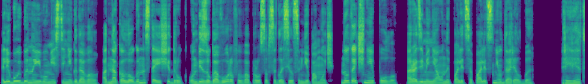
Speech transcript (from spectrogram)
Любой бы на его месте негодовал. Однако Логан настоящий друг. Он без уговоров и вопросов согласился мне помочь. Ну, точнее, Полу. Ради меня он и палец о палец не ударил бы. «Привет.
